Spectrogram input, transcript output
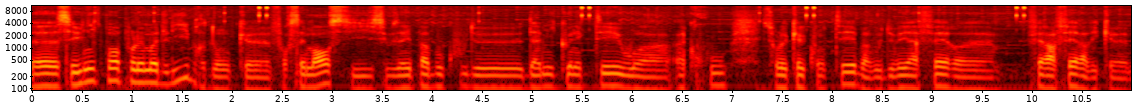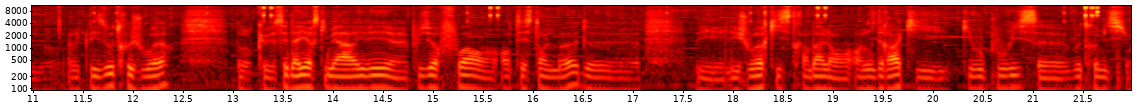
Euh, c'est uniquement pour le mode libre, donc forcément, si, vous n'avez pas beaucoup d'amis connectés ou un, crew sur lequel compter, ben, vous devez faire affaire avec les autres joueurs. Donc euh, c'est d'ailleurs ce qui m'est arrivé euh, plusieurs fois en, testant le mode. Euh, les, joueurs qui se trimballent en, Hydra qui, vous pourrissent votre mission.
